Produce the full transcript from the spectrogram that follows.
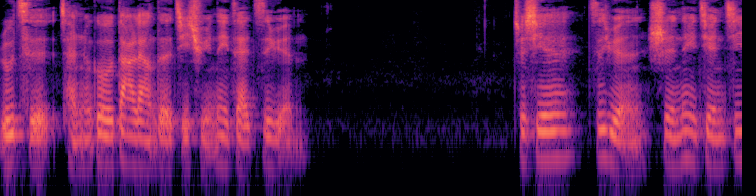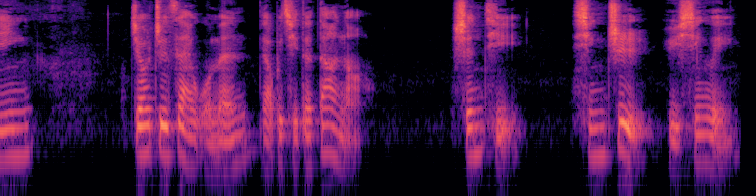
如此才能够大量的汲取内在资源。这些资源是内建基因，交织在我们了不起的大脑、身体、心智与心灵。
